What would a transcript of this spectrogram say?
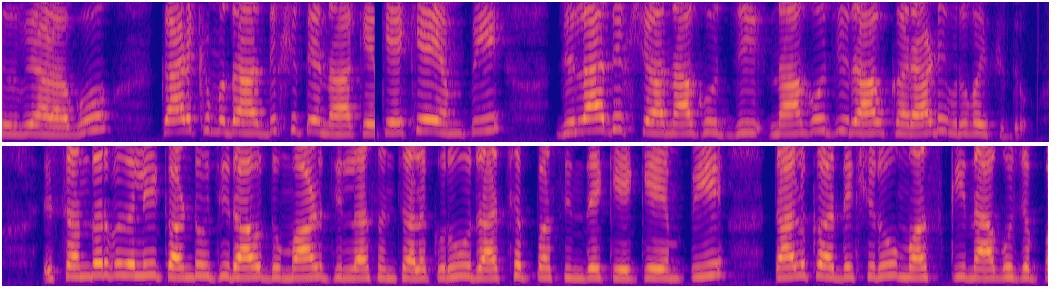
ತುರ್ವಿಯಾಳ್ ಹಾಗೂ ಕಾರ್ಯಕ್ರಮದ ಅಧ್ಯಕ್ಷತೆಯನ್ನು ಕೆಕೆಎಂಪಿ ಜಿಲ್ಲಾಧ್ಯಕ್ಷ ನಾಗೋಜಿ ನಾಗೋಜಿರಾವ್ ಕರಾಡೆ ಅವರು ವಹಿಸಿದ್ರು ಈ ಸಂದರ್ಭದಲ್ಲಿ ಕಂಡೋಜಿರಾವ್ ದುಮಾಳ್ ಜಿಲ್ಲಾ ಸಂಚಾಲಕರು ರಾಚಪ್ಪ ಸಿಂಧೆ ಕೆಕೆಎಂಪಿ ತಾಲೂಕಾ ಅಧ್ಯಕ್ಷರು ಮಸ್ಕಿ ನಾಗೋಜಪ್ಪ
